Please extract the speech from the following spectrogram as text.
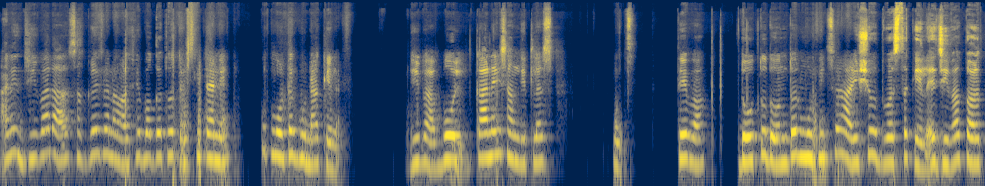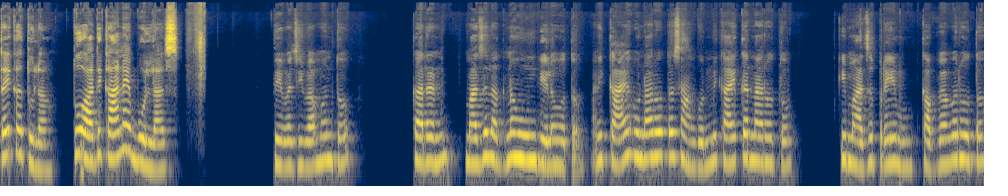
आणि जीवाला सगळेजण असे बघत होते की त्याने खूप मोठा गुन्हा केला. जीवा बोल का नाही सांगितलंस? तेव्हा दो तू दोन दोन मुलीचं आयुष्य उद्ध्वस्त केलंय. जीवा कळतंय का तुला? तू आधी का नाही बोललास? तेव्हा जीवा म्हणतो कारण माझं लग्न होऊन गेलं होतं. आणि काय होणार होतं सांगून? मी काय करणार होतो? की माझं प्रेम काव्यावर होतं.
